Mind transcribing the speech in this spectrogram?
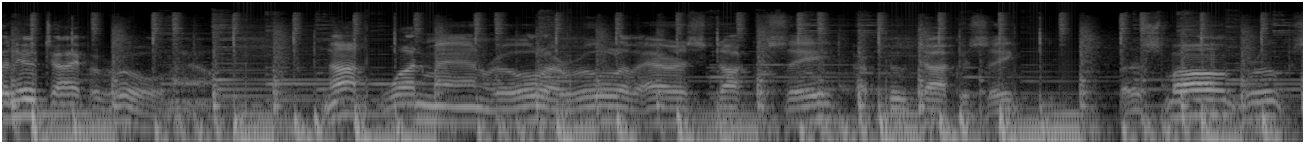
A new type of rule now. Not one man rule a rule of aristocracy or plutocracy, but of small groups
